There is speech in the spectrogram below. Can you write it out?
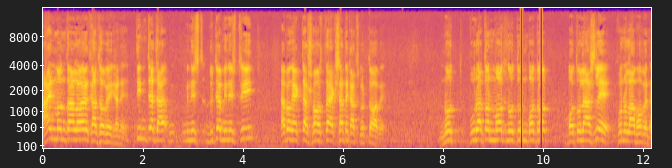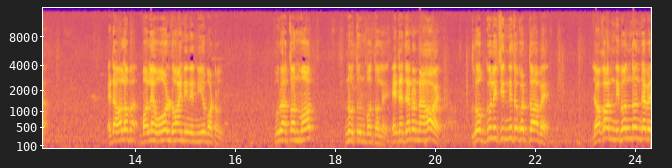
আইন মন্ত্রণালয়ের কাজ হবে এখানে। তিনটা দুইটা মিনিস্ট্রি এবং একটা সংস্থা একসাথে কাজ করতে হবে। পুরাতন মদ, নতুন বোতল বোতলে আসলে কোনো লাভ হবে না। এটা হলো বলে old wine in a new bottle. পুরাতন মত নতুন বোতলে। এটা যেন না হয়, লোকগুলি চিহ্নিত করতে হবে। যখন নিবন্ধন দেবে,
